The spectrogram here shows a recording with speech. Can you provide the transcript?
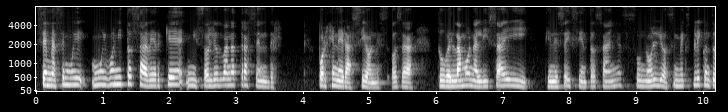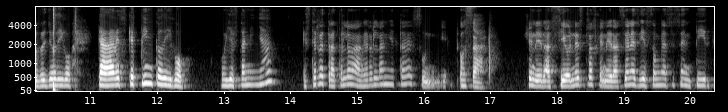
se me hace muy, muy bonito saber que mis óleos van a trascender por generaciones. O sea, tú ves la Mona Lisa y tiene 600 años, es un óleo, ¿sí me explico? Entonces yo digo, cada vez que pinto, digo, oye, esta niña, este retrato lo va a ver la nieta de su nieto, o sea, generaciones tras generaciones, y eso me hace sentir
